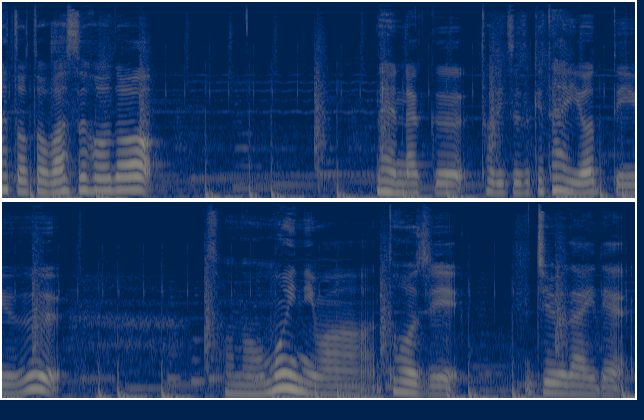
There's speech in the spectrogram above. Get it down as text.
鳩飛ばすほど連絡取り続けたいよっていうその思いには当時10代で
